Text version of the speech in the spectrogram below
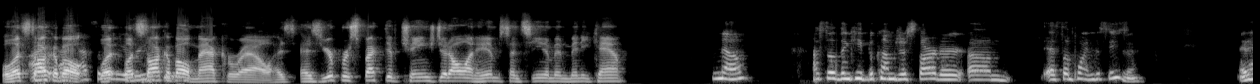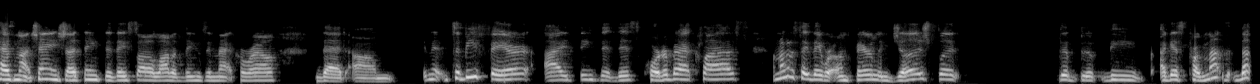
Well, let's talk I, about I let, us talk about Matt Corral. Has has your perspective changed at all on him since seeing him in mini camp? No, I still think he becomes your starter um, at some point in the season. It has not changed. I think that they saw a lot of things in Matt Corral that, um, to be fair, I think that this quarterback class, I'm not going to say they were unfairly judged, but the, the, the I guess prognosis, not,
